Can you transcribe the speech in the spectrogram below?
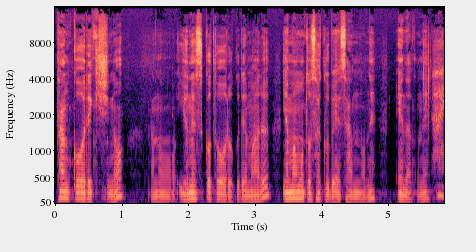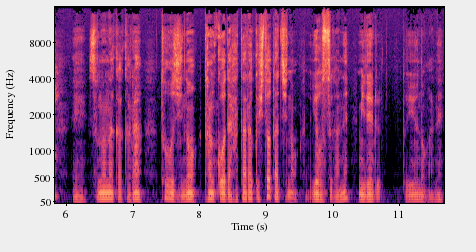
炭鉱歴史のあのユネスコ登録でもある山本作兵衛さんのね絵などね、はい、えー、その中から当時の炭鉱で働く人たちの様子がね見れるというのがね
